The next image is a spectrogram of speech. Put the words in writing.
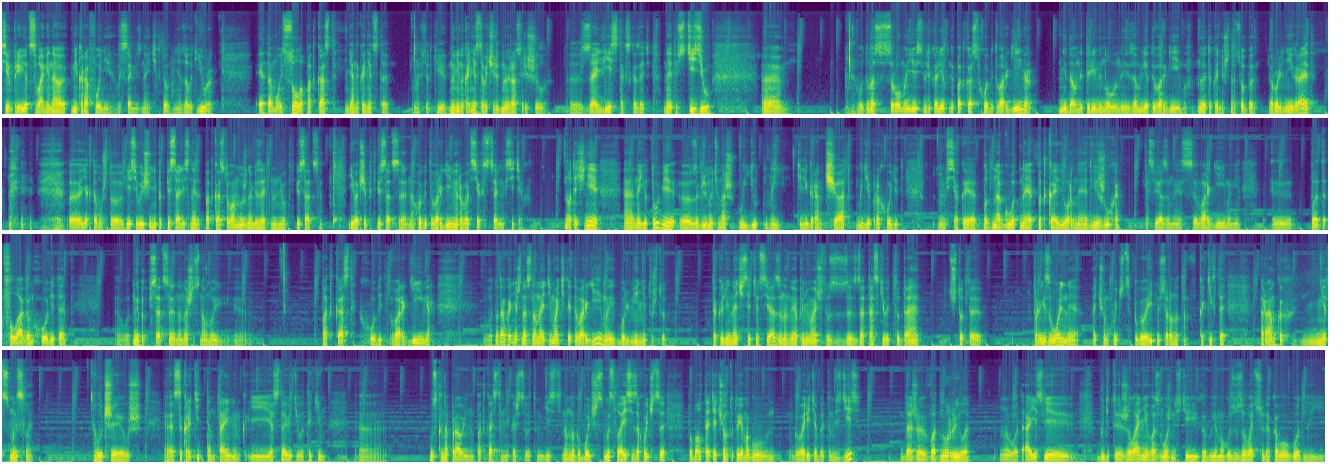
Всем привет, с вами на микрофоне. Вы сами знаете кто. Меня зовут Юра. Это мой соло-подкаст. Я наконец-то все-таки, ну не наконец-то, в очередной раз решил э, залезть, так сказать, на эту стезю. Э, вот у нас с Ромой есть великолепный подкаст «Хобби Варгеймер», недавно переименованный из омлеты Варгеймов. Но это, конечно, особо роль не играет. Э, я к тому, что если вы еще не подписались на этот подкаст, то вам нужно обязательно на него подписаться. И вообще подписаться на Хоббита Варгеймера во всех социальных сетях. Ну, а точнее, э, на Ютубе э, заглянуть в наш уютный телеграм-чат, где проходит всякая подноготная, подковерная движуха, связанная с варгеймами под флагом Хоббита. Вот. Ну и подписаться на наш основной э, подкаст «Хоббит Варгеймер». Вот. Но там, конечно, основная тематика это варгеймы, и более-менее то, что так или иначе с этим связано, но я понимаю, что за затаскивать туда что-то произвольное, о чем хочется поговорить, но все равно там в каких-то рамках нет смысла. Лучше уж сократить там тайминг и оставить его таким э, узконаправленным подкастом. Мне кажется, в этом есть намного больше смысла. А если захочется поболтать о чем-то, то я могу говорить об этом здесь, даже в одно рыло. Вот. А если будет желание, возможности, как бы я могу зазывать сюда кого угодно, и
